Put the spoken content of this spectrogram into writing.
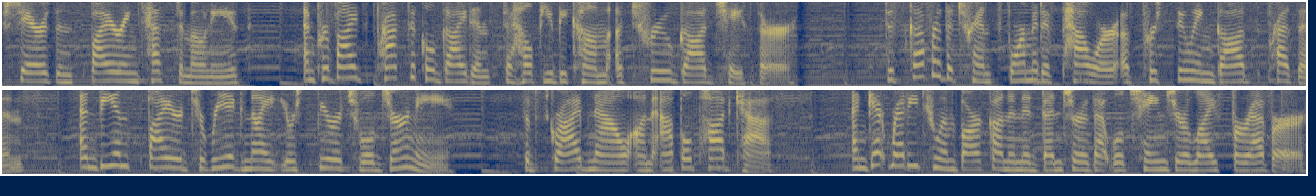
shares inspiring testimonies, and provides practical guidance to help you become a true God chaser. Discover the transformative power of pursuing God's presence and be inspired to reignite your spiritual journey. Subscribe now on Apple Podcasts and get ready to embark on an adventure that will change your life forever.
